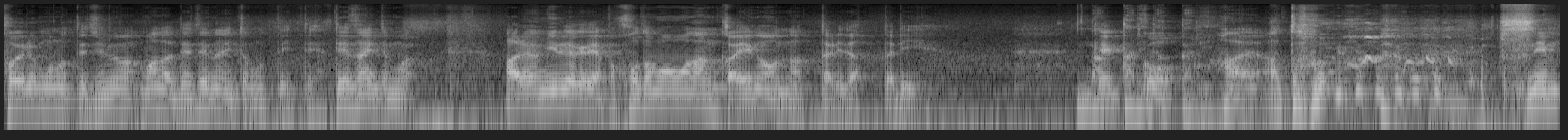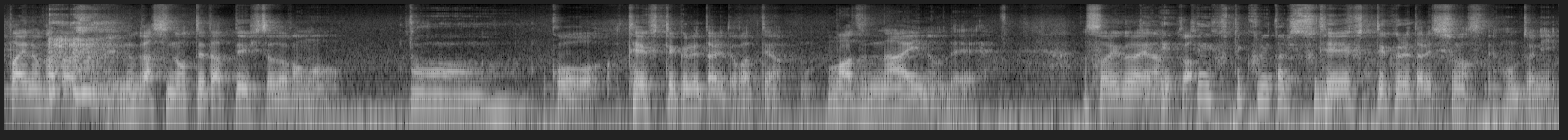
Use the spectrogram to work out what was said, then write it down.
超えるものって自分はまだ出てないと思っていてデザインってもうあれを見るだけでやっぱ子供もなんか笑顔になったりだったりなったりだったり。はいあと 年配の方ですね昔乗ってたっていう人とかもあこう手振ってくれたりとかってまずないのでそれぐらいあなんか手振ってくれたりするん手ですか？振ってくれたりしますね本当に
